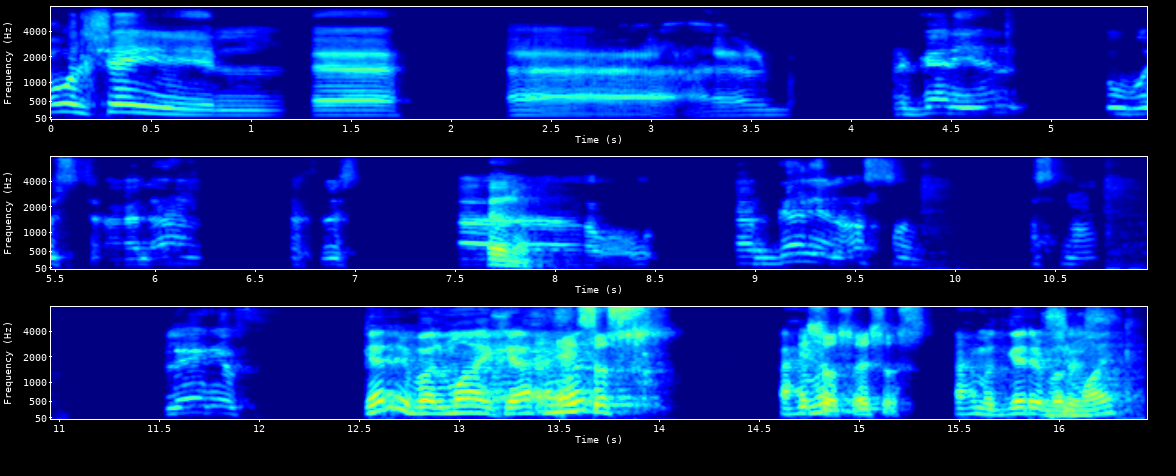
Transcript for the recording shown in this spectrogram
أول شيء ال جاريان وست الان حلو. آه، جاريان أصلا أصلا بلاير قرب المايك يا احمد ايسوس ايسوس احمد ايسوس احمد قرب إيسوس. المايك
